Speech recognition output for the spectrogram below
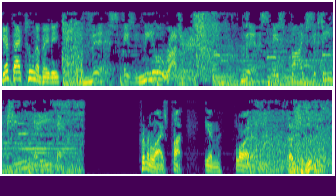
Get that tuna, baby. This is Neil Rogers. This is 560 QAM. criminalize pot in Florida. Absolutely.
